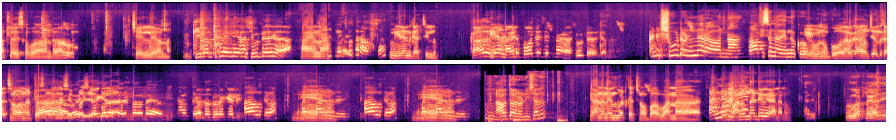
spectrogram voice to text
అట్లా తీసుకుపోదా అంట. చెల్లె ఉన్నా. కీలత్తనే షూట్ లేదు కదా? ఆయన మీరెందుకు వచ్చిల్లు కాదు నేను నైట్ ఫోన్ చేసి చెప్పినా కదా షూట్ లేదు కదా అంటే షూట్ ఉన్నారా అన్న ఆఫీస్ ఉన్నది ఎందుకు? ఇవి నువ్వు గోదావరి నుంచి ఎందుకు వచ్చినావు అన్నట్టు సడన్గా చెప్ప దగ్గర కరీంనగర్ ఉన్నాయి కదా. గంట దూరంకి వెళ్ళి ఆగుతావా? మరి పని ఉన్నది ఆగుతావా? మరి పని ఉన్నది అవుతావు రెండు నిమిషాలు? అన్న ఎందుకు పట్టుకొచ్చినావు బాబు? అన్న అన్న పని ఉందంటే అన్నను. ఇప్పుడు అట్లా కాదే.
